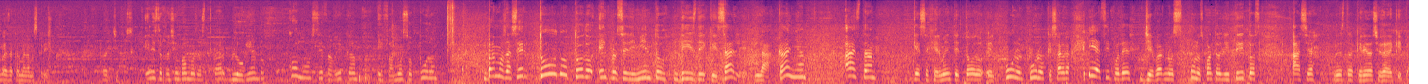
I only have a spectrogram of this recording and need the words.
Voy a sacarme la mascarilla. Chicos, en esta ocasión vamos a estar blogueando cómo se fabrica el famoso puro. Vamos a hacer todo, todo el procedimiento desde que sale la caña hasta que se germente todo el puro, el puro que salga y así poder llevarnos unos cuantos litritos hacia nuestra querida ciudad de Quito.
